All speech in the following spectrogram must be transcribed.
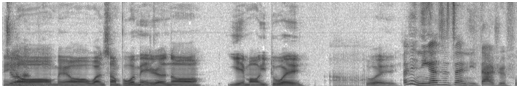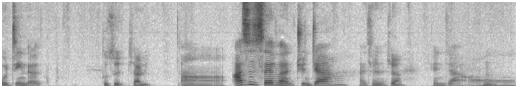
没有哦，没有哦，晚上不会没人哦，夜猫一堆。哦，对，而且你应该是在你大学附近的。不是家里。啊、啊是 Seven 全家？还是？全家。全家哦，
